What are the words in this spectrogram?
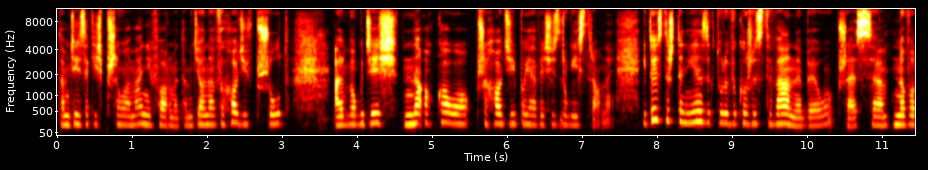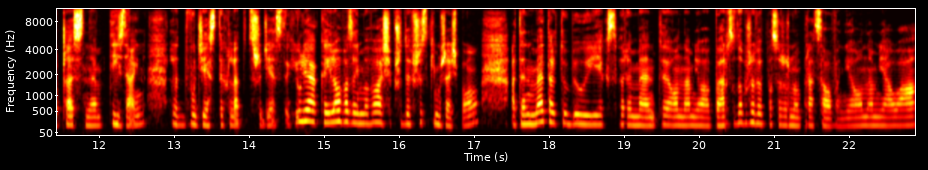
tam gdzie jest jakieś przełamanie formy, tam gdzie ona wychodzi w przód albo gdzieś naokoło przechodzi i pojawia się z drugiej strony. I to jest też ten język, który wykorzystywany był przez e, nowoczesny design lat 20., lat 30. Julia Kejlowa zajmowała się przede wszystkim rzeźbą, a ten metal to były jej eksperymenty. Ona miała bardzo dobrze wyposażoną pracownię, ona miała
